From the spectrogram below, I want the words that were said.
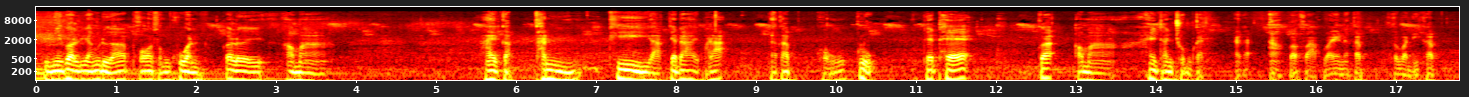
ทีนี้ก็ยังเหลือพอสมควรก็เลยเอามา ให้กับท่านที่อยากจะได้พระนะครับ ของกลุ่มแท้ๆก็เอามาให้ท่านชมกันนะครับอ้าวก็ฝากไว้นะครับ สวัสดีครับ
